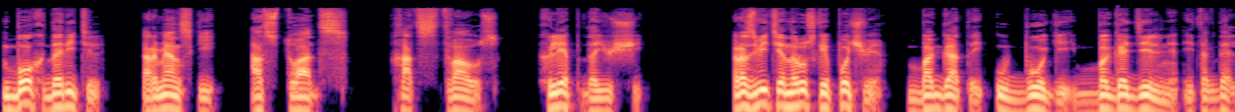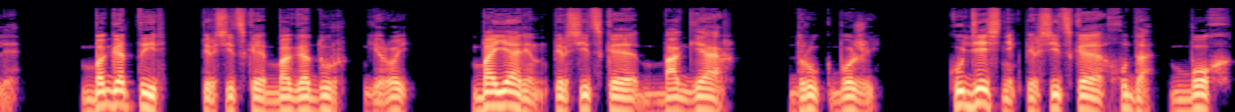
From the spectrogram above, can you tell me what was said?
Бог-даритель, армянский «астуадс», «хацтваус», хлеб дающий. Развитие на русской почве — богатый, убогий, богадельня и так далее. Богатырь, персидское «багадур», герой. Боярин, персидское «багяр», друг Божий. Кудесник, персидское «худа», бог.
